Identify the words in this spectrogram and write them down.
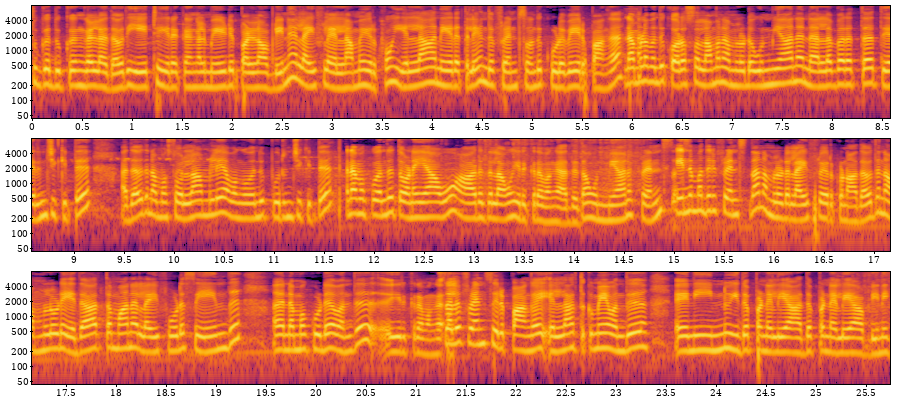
சுக துக்கங்கள் அதாவது ஏற்ற இறக்கங்கள் மேடு பள்ளம் அப்படின்னு லைஃப்பில் எல்லாமே இருக்கும். எல்லா நேரத்துலையும் இந்த ஃப்ரெண்ட்ஸ் வந்து கூடவே இருப்பாங்க. நம்மளை வந்து குறை சொல்லாமல் நம்மளோட உண்மையான நிலவரத்தை தெரிஞ்சுக்கிட்டு அதாவது நம்ம சொல்லாமலே அவங்க வந்து புரிஞ்சுக்கிட்டு நமக்கு வந்து துணையாகவும் ஆறுதலாகவும் இருக்கிறவங்க அதுதான் உண்மையான ஃப்ரெண்ட்ஸ் இந்த மாதிரி ஃப்ரெண்ட்ஸ் தான் நம்மளோட லைஃப்பில் இருக்கணும். அதாவது நம்மளோட யதார்த்தமான லைஃபோடு சேர்ந்து நம்ம கூட வந்து இருக்கிறவங்க. சில ஃப்ரெண்ட்ஸ் இருப்பாங்க எல்லாத்துக்குமே வந்து நீ இன்னும் இதை பண்ணலையா அதை பண்ணலையா? அப்படின்னு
